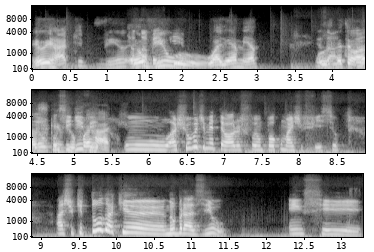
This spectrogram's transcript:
Eu e Hack vi, eu, também vi vi. o, o alinhamento. Os Exato. meteoros Eu- eu consegui viu foi ver. Hack. O- a chuva de meteoros foi um pouco mais difícil. Acho que tudo aqui no Brasil, em si,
